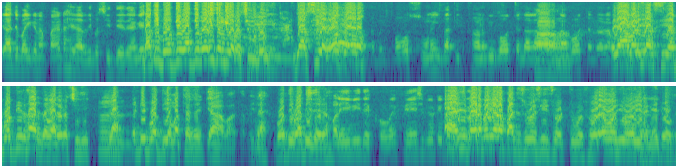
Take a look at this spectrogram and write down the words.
ਤੇ ਅੱਜ ਬਾਈ ਕਹਿੰਦਾ 65000 ਦੀ ਬੱਸੀ ਦੇ ਦੇਾਂਗੇ ਬਾਕੀ ਬੋਦੀ ਵਾਦੀ ਬੜੀ ਚੰਗੀ ਆ ਬੱਚੀ ਦੀ ਬਾਈ ਜਰਸੀ ਆ ਜਾ ਪਿਓਰ ਬਹੁਤ ਸੋਹਣੀ ਬਾਕੀ ਥਣ ਵੀ ਬਹੁਤ ਚੰਗਾ ਗਾ ਹਾਂ। ਬਹੁਤ ਚੰਗਾ ਗਾ। ਪੰਜਾਬ ਵਾਲੀ ਜਰਸੀ ਆ ਬੋਦੀ ਦਿਖਾ ਦੇ ਦੁਬਾਰੇ ਬੱਚੀ ਦੀ। ਲੈ ਐਡੀ ਬੋਦੀ ਆ ਮੱਥੇ ਤੇ। ਕੀ ਬਾਤ ਆ ਬਾਈ ਲੈ। ਬੋਦੀ ਵਾਦੀ ਦੇਗਾ ਬਲੀ ਵੀ ਦੇਖੋ ਬਾਈ ਫੇਸ ਬਿਊਟੀ ਐ ਜੀ ਬੈੜ ਬਈ ਵਾਲਾ ਪੰਜ ਸੂਏ ਸੀ ਛੋਟੂ ਸੋਲੇ ਉਹ ਜੀ ਉਹ ਹੀ ਰਹਿਣੀ ਚੋਕ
